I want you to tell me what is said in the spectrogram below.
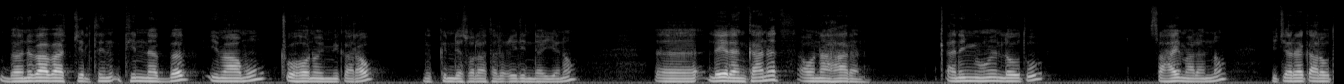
በንባባችን ትነበብ ኢማሙ ጮሆ ነው የሚቀራው። ልክ እንደ ሶላት አልዒድ እንዳየ ነው ሌለን ካነት አው ቀንም ይሁን ለውጡ ፀሐይ ማለት ነው። የጨረቃ ለውጥ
